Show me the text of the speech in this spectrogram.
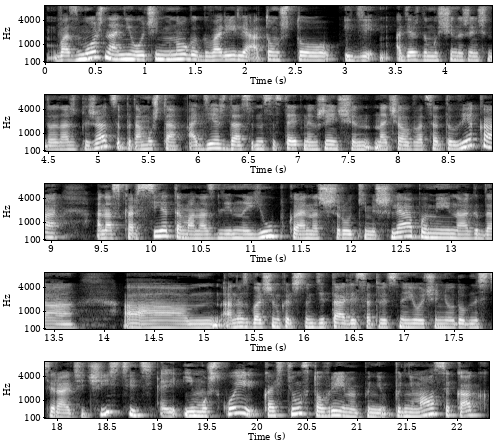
Возможно, они очень много говорили о том, что иде... одежда мужчин и женщин должна сближаться, потому что одежда, особенно состоятельных женщин начала 20 века, она с корсетом, она с длинной юбкой, она с широкими шляпами иногда, она с большим количеством деталей, соответственно, ее очень неудобно стирать и чистить. И мужской костюм в то время понимался как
